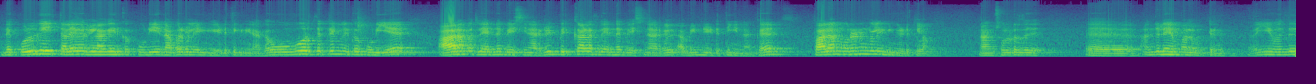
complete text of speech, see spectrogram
இந்த கொள்கை தலைவர்களாக இருக்கக்கூடிய நபர்களை நீங்கள் எடுத்துக்கிட்டீங்கன்னாக்கா ஒவ்வொருத்தட்டையும் இருக்கக்கூடிய ஆரம்பத்தில் என்ன பேசினார்கள் பிற்காலத்தில் என்ன பேசினார்கள் அப்படின்னு எடுத்தீங்கன்னாக்க பல முரண்களை நீங்கள் எடுக்கலாம். நான் சொல்கிறது அஞ்சலி அம்மாவை விட்டுருங்க. அவங்க வந்து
